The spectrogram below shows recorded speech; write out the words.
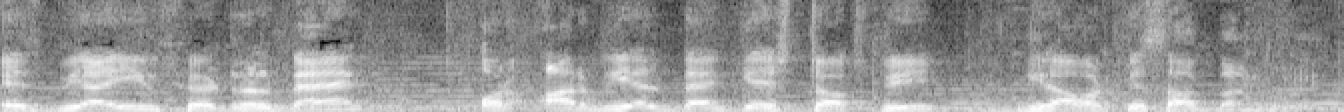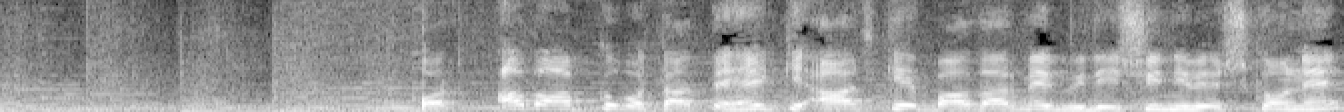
SBI, federal bank और आरबीएल बैंक के स्टॉक्स भी गिरावट के साथ बंद हुए। और अब आपको बताते हैं कि आज के बाज़ार में विदेशी निवेशकों ने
